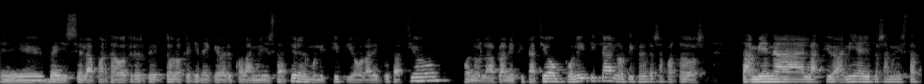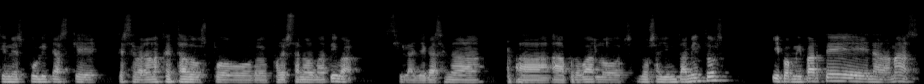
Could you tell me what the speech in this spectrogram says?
Eh, veis el apartado 3 de todo lo que tiene que ver con la administración, el municipio o la diputación, bueno, la planificación política, los diferentes apartados. También a la ciudadanía y otras administraciones públicas que, se verán afectados por, esta normativa si la llegasen a, aprobar los, ayuntamientos. Y por mi parte, nada más.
